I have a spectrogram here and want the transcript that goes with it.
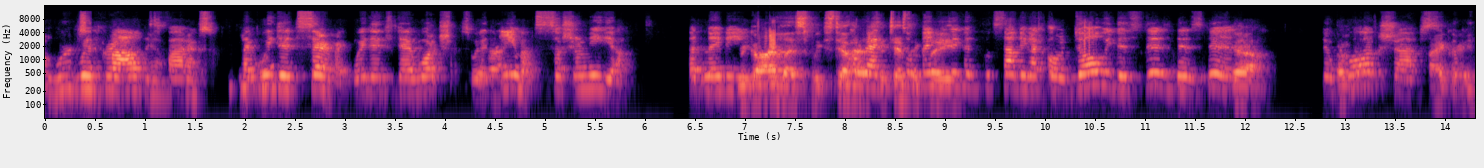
without this paragraph. Like we did survey, we did the workshops, we did Right. emails, social media. But maybe. Regardless, we still have Correct, so maybe we can put something like, although we did this, this, this, yeah, the okay. workshops. I agree.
